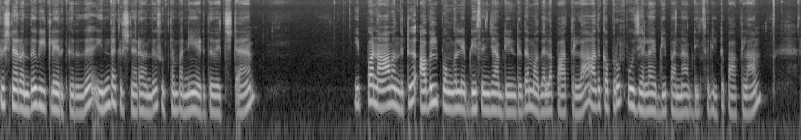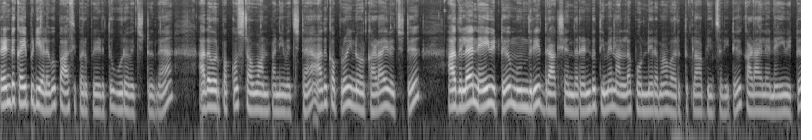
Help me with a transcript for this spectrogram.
கிருஷ்ணர் வந்து வீட்டில் இருக்கிறது. இந்த கிருஷ்ணரை வந்து சுத்தம் பண்ணி எடுத்து வச்சிட்டேன். இப்போ நான் வந்துட்டு அவல் பொங்கல் எப்படி செஞ்சேன் அப்படின்றத முதல்ல பார்த்துடலாம். அதுக்கப்புறம் பூஜையெல்லாம் எப்படி பண்ணேன் அப்படின்னு சொல்லிட்டு பார்க்கலாம். ரெண்டு கைப்பிடி அளவு பாசிப்பருப்பு எடுத்து ஊற வச்சுட்டு இருந்தேன். அதை ஒரு பக்கம் ஸ்டவ் ஆன் பண்ணி வச்சுட்டேன். அதுக்கப்புறம் இன்னொரு கடாய் வச்சுட்டு அதில் நெய் விட்டு முந்திரி திராட்சை இந்த ரெண்டுத்தையுமே நல்லா பொன்னிறமாக வறுத்துக்கலாம் அப்படின்னு சொல்லிட்டு கடாயில் நெய் விட்டு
